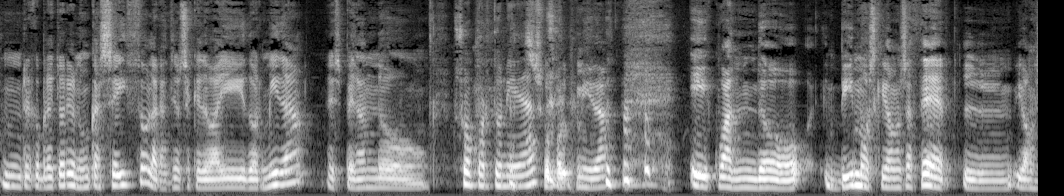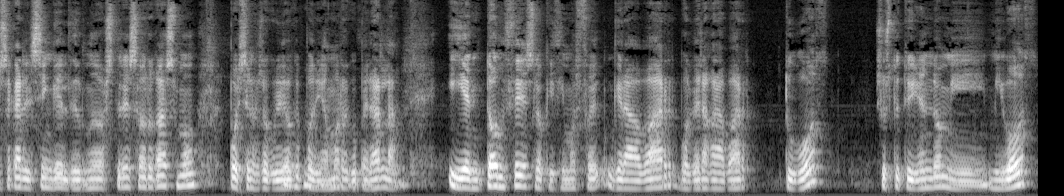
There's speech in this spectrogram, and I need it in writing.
mm, recopilatorio nunca se hizo, la canción se quedó ahí dormida, esperando Su oportunidad. su oportunidad. Y cuando vimos que íbamos a hacer, íbamos a sacar el single de 1, 2, 3 Orgasmo, pues se nos ocurrió que podíamos recuperarla. Y entonces lo que hicimos fue grabar, volver a grabar tu voz, sustituyendo mi, mi voz,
